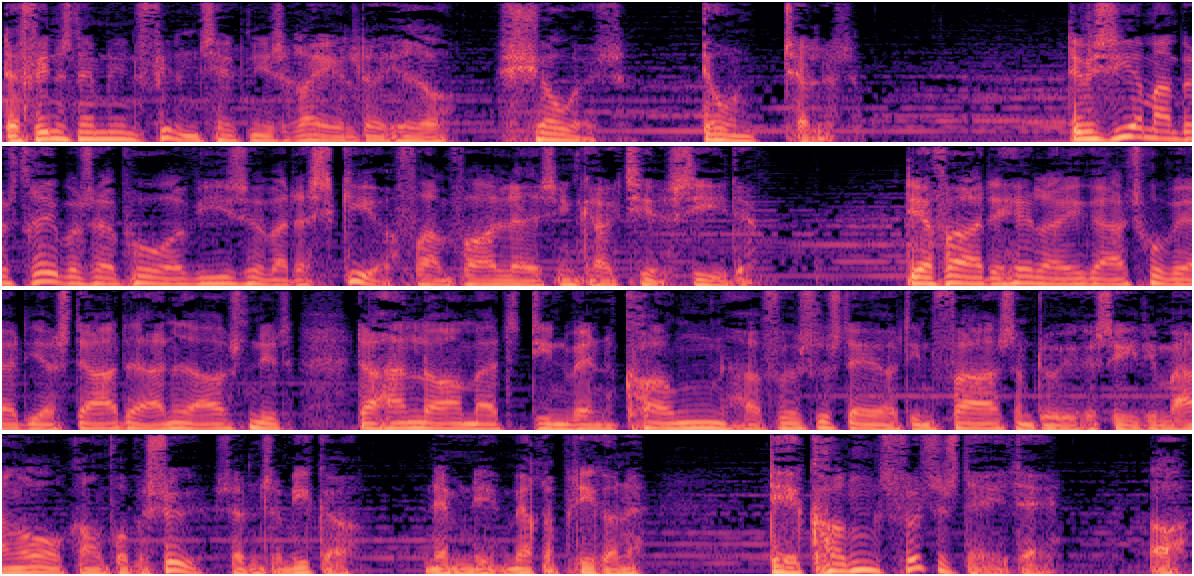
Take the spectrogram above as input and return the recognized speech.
Der findes nemlig en filmteknisk regel, der hedder Show it, don't tell it. Det vil sige, at man bestræber sig på at vise, hvad der sker, frem for at lade sin karakter sige det. Derfor er det heller ikke atroværdigt at starte andet afsnit, der handler om, at din ven kongen har fødselsdag, og din far, som du ikke har set i mange år, kommer på besøg, sådan som I gør, nemlig med replikkerne. Det er kongens fødselsdag i dag, og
